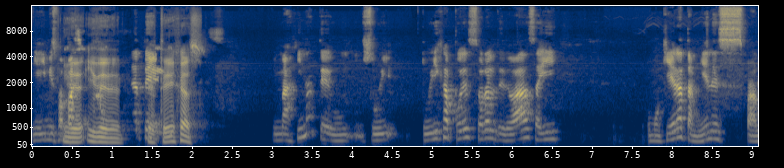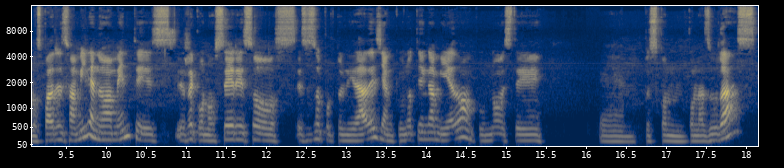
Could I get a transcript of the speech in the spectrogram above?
Y mis papás... Y de, Texas. Imagínate, su, tu hija, pues, ahora te vas ahí como quiera, también es para los padres de familia, nuevamente, es, reconocer esos, esas oportunidades y aunque uno tenga miedo, aunque uno esté eh, pues con, con, las dudas,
